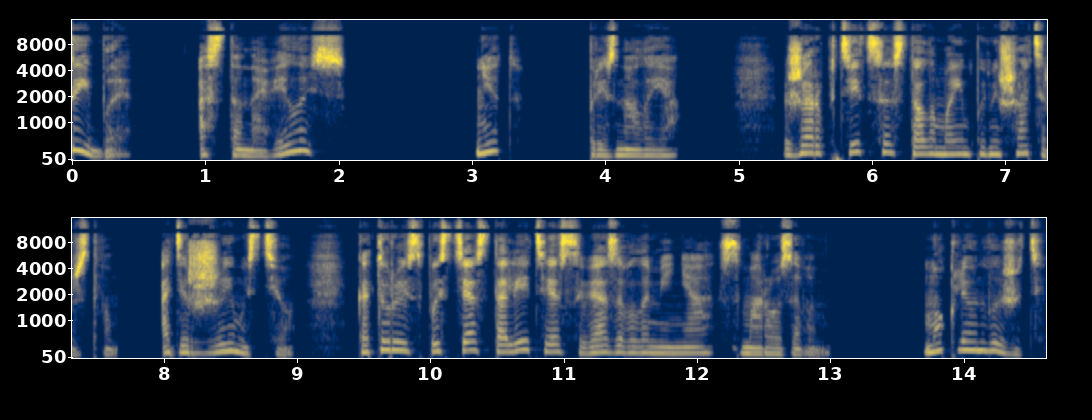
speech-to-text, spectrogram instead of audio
ты бы остановилась?» «Нет», — признала я. Жар-птица стала моим помешательством, одержимостью, которая спустя столетия связывала меня с Морозовым. Мог ли он выжить?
